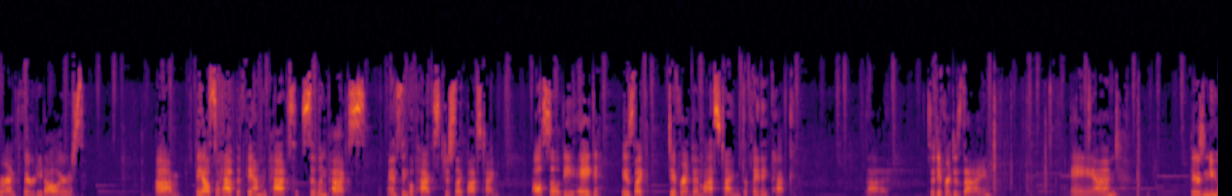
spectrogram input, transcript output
around $30. Um, they also have the family packs, sibling packs, and single packs just like last time. Also, the egg is like different than last time, the Playdate pack. Uh, it's a different design. And there's new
